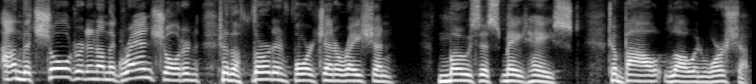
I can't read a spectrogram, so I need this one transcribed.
on the children and on the grandchildren to the third and fourth generation. Moses made haste to bow low and worship.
